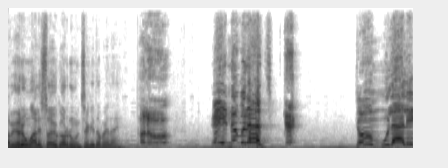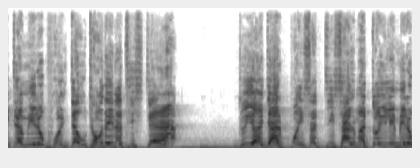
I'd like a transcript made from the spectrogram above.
अब हेरौँ उहाँले सहयोग गर्नुहुन्छ कि तपाईँलाई? हेलो। ए नवराज के? त मुलाले त मेरो फोन त उठाउँदैन थिइस् त हँ? दुई हजार पैँसठी सालमा तैँले मेरो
